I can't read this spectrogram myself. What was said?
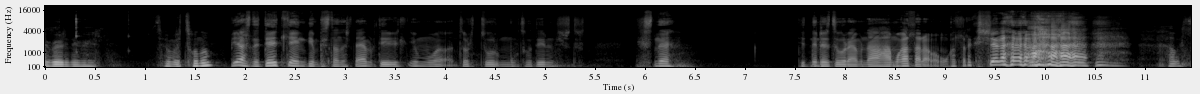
Нэгээр нэгээр. Сайн бацхан уу? Би бас нэг дээдлийн ангийн стандарт амар дээр- юм зур зур мөнгө зур дээрэмдэлж. Тэгснэ. Тэд нэрээ зүгээр амар наа хамгаалаараа хамгаалаараа гişээ. Хамс.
